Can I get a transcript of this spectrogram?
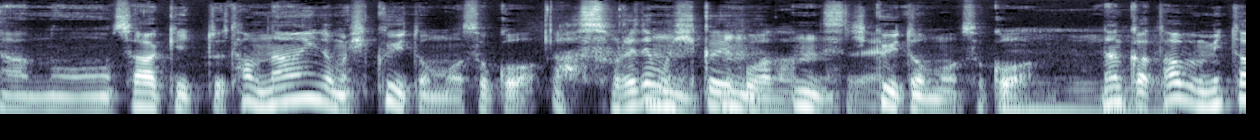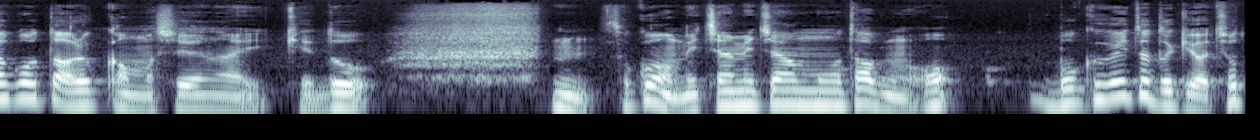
あの、サーキット、多分難易度も低いと思う、そこは。あ、それでも低い方なんですね。うう低いと思う、そこは。うんなんか多分見たことあるかもしれないけど、うん、そこはめちゃめちゃもう多分、お、僕が行った時はちょっ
